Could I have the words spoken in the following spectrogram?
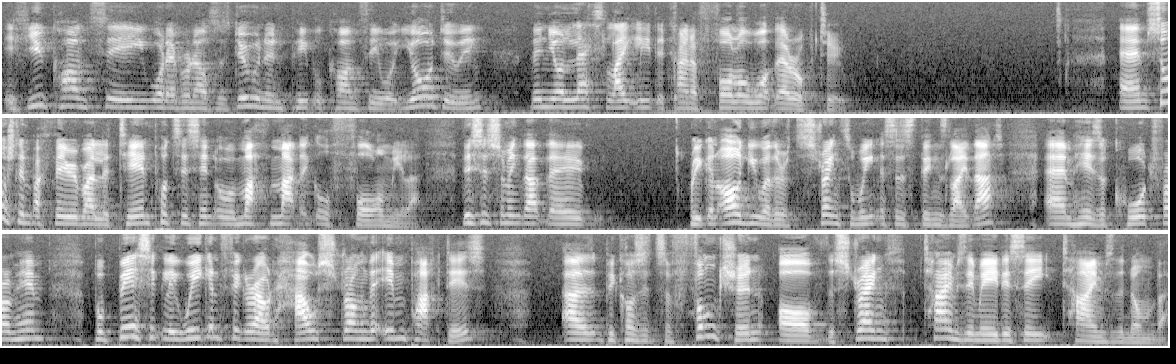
If you can't see what everyone else is doing and people can't see what you're doing, then you're less likely to kind of follow what they're up to. Um, social impact theory by Latane puts this into a mathematical formula. This is something that they we can argue whether it's strengths and weaknesses, things like that. Um, here's a quote from him. But basically, we can figure out how strong the impact is uh, because it's a function of the strength times the immediacy times the number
